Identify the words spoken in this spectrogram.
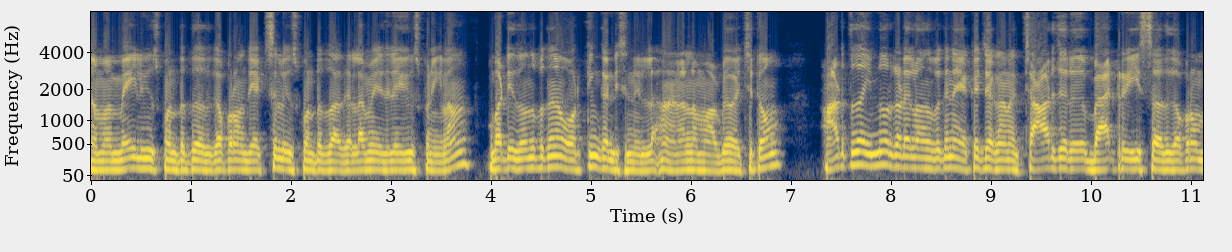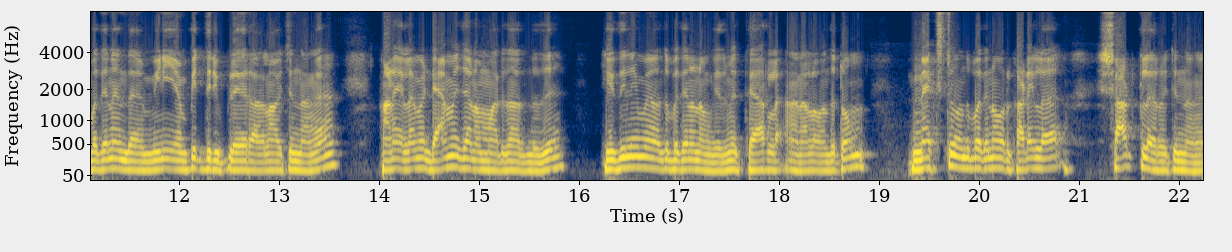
நம்ம மெயில் யூஸ் பண்ணுறது அதுக்கப்புறம் வந்து எக்ஸல் யூஸ் பண்ணுறது அது எல்லாமே இதிலே யூஸ் பண்ணிக்கலாம். பட் இது வந்து பார்த்தீங்கன்னா ஒர்க்கிங் கண்டிஷன் இல்லை. அதனால் நம்ம அப்படியே வச்சுட்டோம். அடுத்ததாக இன்னொரு கடையில் வந்து பார்த்தீங்கன்னா எக்கச்சக்கான சார்ஜரு பேட்டரிஸ் அதுக்கப்புறம் பார்த்தீங்கன்னா இந்த மினி எம்பி த்ரீ பிளேயர் அதெல்லாம் வச்சுருந்தாங்க. ஆனால் எல்லாமே டேமேஜ் ஆன மாதிரி தான் இருந்தது. இதுலேயுமே வந்து பார்த்திங்கன்னா நமக்கு எதுவுமே தேரல. அதனால் வந்துட்டோம். நெக்ஸ்ட் வந்து பார்த்தீங்கன்னா ஒரு கடையில் ஷார்ட் கிளர் வச்சுருந்தாங்க.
